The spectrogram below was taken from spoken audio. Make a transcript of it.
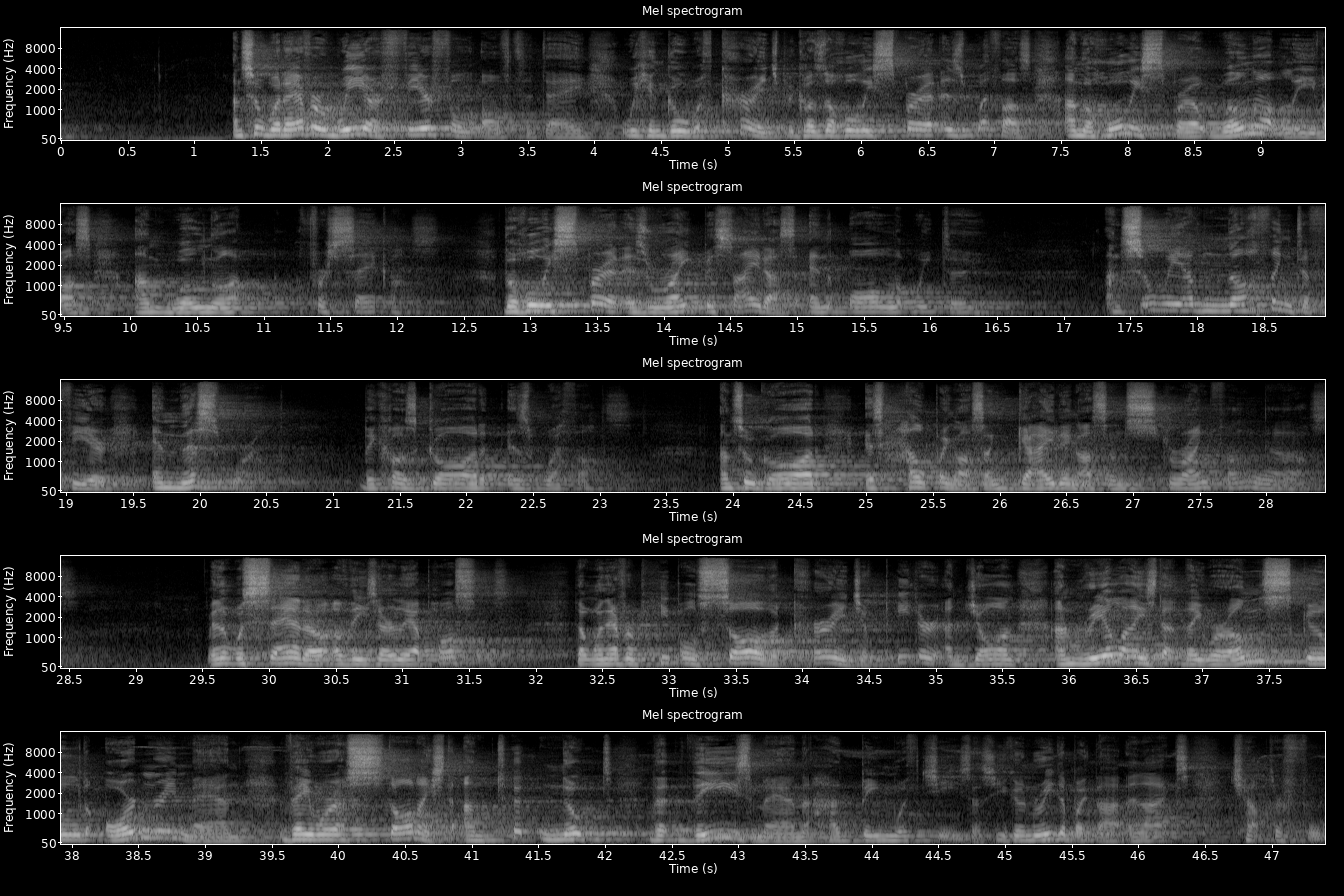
And so, whatever we are fearful of today, we can go with courage because the Holy Spirit is with us. And the Holy Spirit will not leave us and will not forsake us. The Holy Spirit is right beside us in all that we do. And so, we have nothing to fear in this world because God is with us. And so, God is helping us and guiding us and strengthening us. And it was said of these early apostles that whenever people saw the courage of Peter and John and realized that they were unskilled, ordinary men, they were astonished and took note that these men had been with Jesus. You can read about that in Acts chapter 4.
